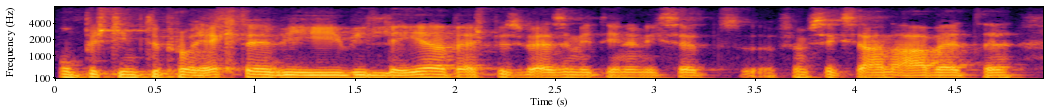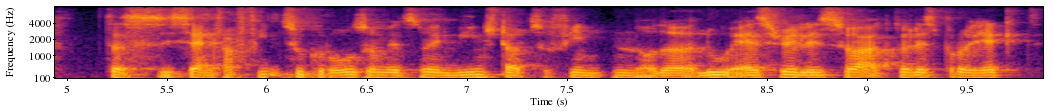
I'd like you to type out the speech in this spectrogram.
Und bestimmte Projekte wie, wie Lea beispielsweise, mit denen ich seit fünf, sechs Jahren arbeite, das ist einfach viel zu groß, um jetzt nur in Wien stattzufinden. Oder Lou Asriel ist so ein aktuelles Projekt.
